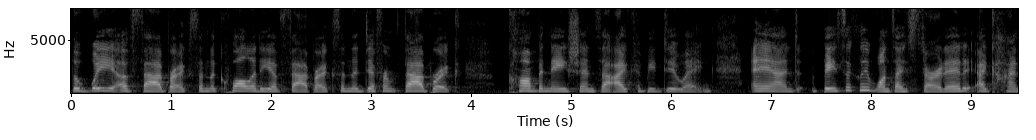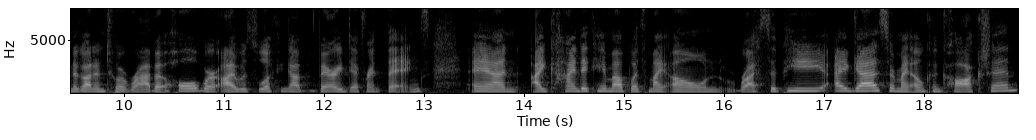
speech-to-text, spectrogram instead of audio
the weight of fabrics and the quality of fabrics and the different fabric combinations that I could be doing. And basically, once I started, I kind of got into a rabbit hole where I was looking up very different things. And I kind of came up with my own recipe, I guess, or my own concoction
